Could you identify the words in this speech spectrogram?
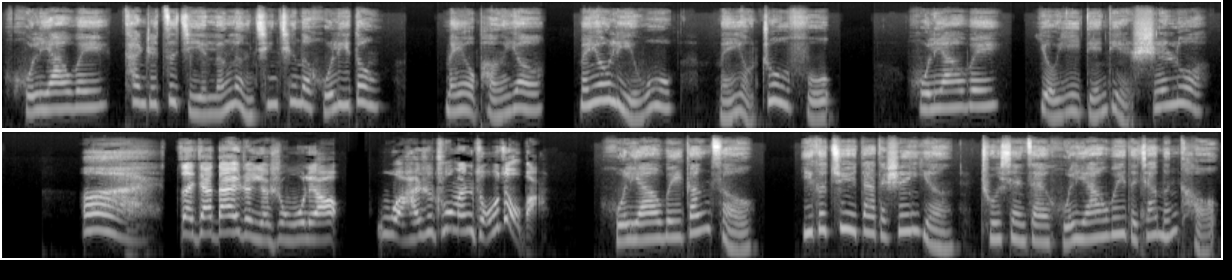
狐狸阿威看着自己冷冷清清的狐狸洞，没有朋友，没有礼物，没有祝福，狐狸阿威有一点点失落。唉，在家待着也是无聊，我还是出门走走吧。狐狸阿威刚走。一个巨大的身影出现在狐狸阿威的家门口，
